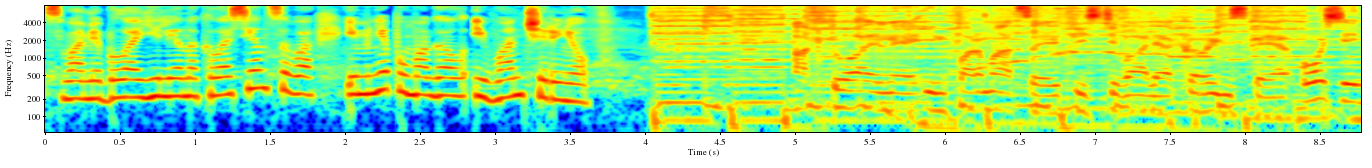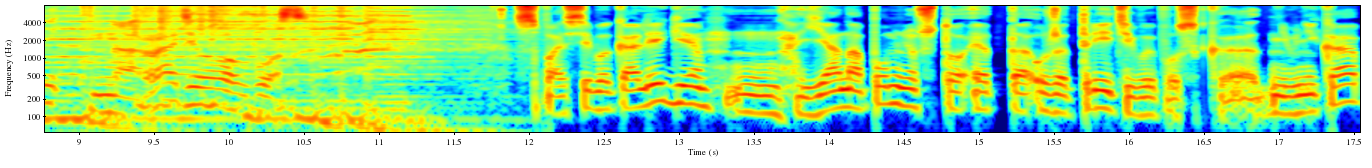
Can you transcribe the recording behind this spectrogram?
С вами была Елена Колосенцева, и мне помогал Иван Черенев. Актуальная информация фестиваля «Крымская осень» на Радио ВОЗ. Спасибо, коллеги. Я напомню, что это уже третий выпуск э, дневника.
